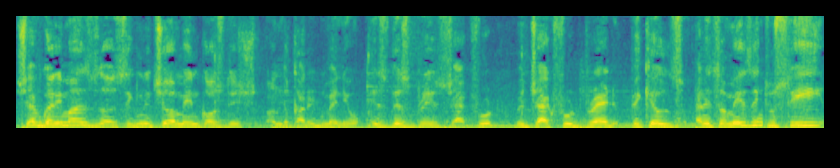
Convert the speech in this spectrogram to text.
Chef Garima's uh, signature main course dish on the current menu is this braised jackfruit with jackfruit bread, pickles, and it's amazing to see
